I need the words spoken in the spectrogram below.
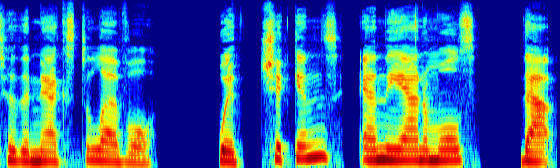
to the next level with chickens and the animals that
